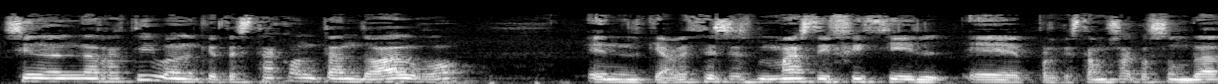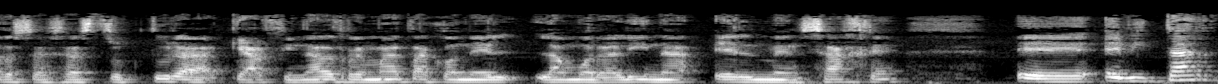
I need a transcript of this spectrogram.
sino en el narrativo, en el que te está contando algo, en el que a veces es más difícil, eh, porque estamos acostumbrados a esa estructura que al final remata con el, la moralina, el mensaje, eh, evitar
